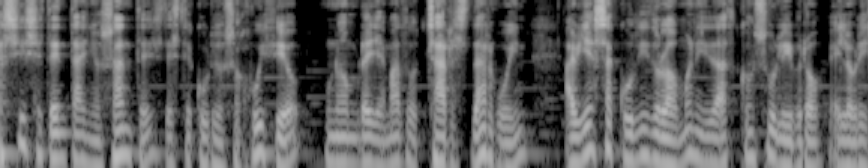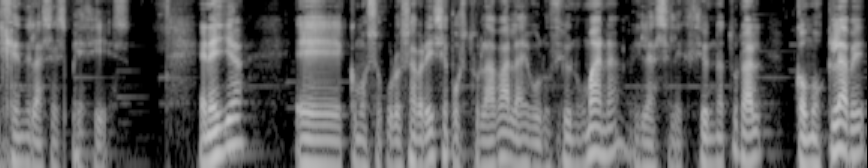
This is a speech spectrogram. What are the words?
Casi 70 años antes de este curioso juicio, un hombre llamado Charles Darwin había sacudido la humanidad con su libro El origen de las especies. En ella, eh, como seguro sabréis, se postulaba la evolución humana y la selección natural como clave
